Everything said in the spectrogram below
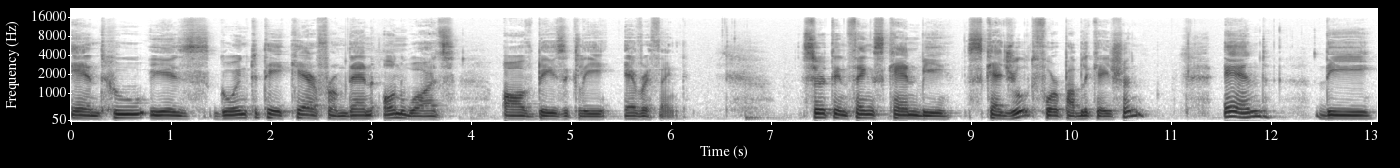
and who is going to take care from then onwards of basically everything. Certain things can be scheduled for publication, and the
